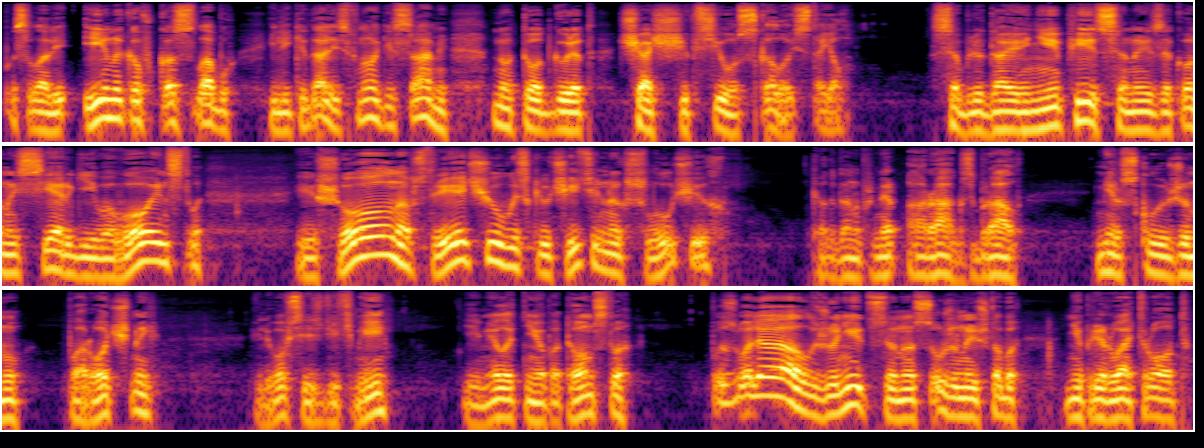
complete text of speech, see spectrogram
посылали иноков к ослабу или кидались в ноги сами, но тот, говорят, чаще всего скалой стоял, соблюдая неписанные законы Сергиева воинства, и шел навстречу в исключительных случаях, когда, например, Аракс брал мирскую жену порочной или вовсе с детьми и имел от нее потомство — позволял жениться на суженой, чтобы не прервать род.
